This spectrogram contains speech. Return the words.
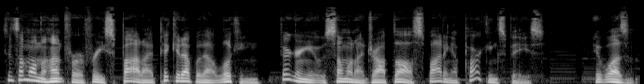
Since I'm on the hunt for a free spot, I pick it up without looking, figuring it was someone I dropped off spotting a parking space. It wasn't.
